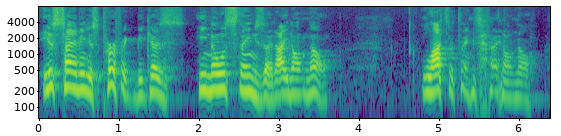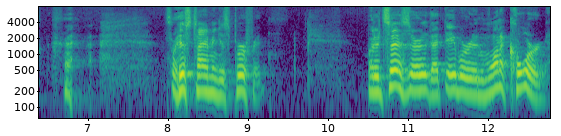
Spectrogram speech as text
His timing is perfect because He knows things that I don't know. Lots of things that I don't know. so His timing is perfect. But it says there that they were in one accord.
